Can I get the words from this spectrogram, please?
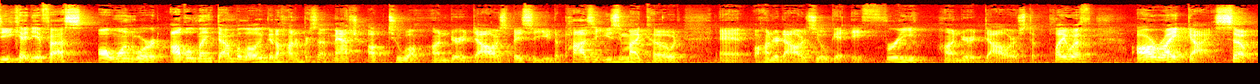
DKDFS, all one word. I'll have a link down below. You get a 100% match up to $100. Basically, you deposit using my code, and $100, you'll get a free $100 to play with. All right, guys. So,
